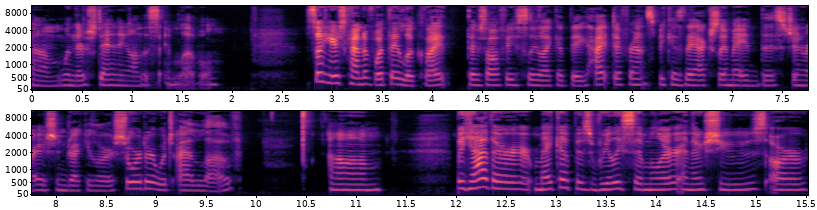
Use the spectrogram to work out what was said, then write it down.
um, when they're standing on the same level. So here's kind of what they look like. There's obviously like a big height difference because they actually made this generation Draculaura shorter, which I love. Um, but yeah, their makeup is really similar and their shoes are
